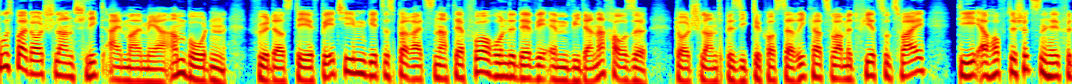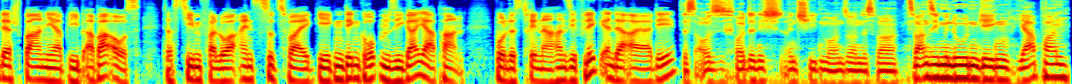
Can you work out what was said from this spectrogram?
Fußball Deutschland liegt einmal mehr am Boden. Für das DFB-Team geht es bereits nach der Vorrunde der WM wieder nach Hause. Deutschland besiegte Costa Rica zwar mit 4 zu 2, die erhoffte Schützenhilfe der Spanier blieb aber aus. Das Team verlor 1 zu 2 gegen den Gruppensieger Japan. Bundestrainer Hansi Flick in der ARD. Das Aus ist heute nicht entschieden worden, sondern das war 20 Minuten gegen Japan.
